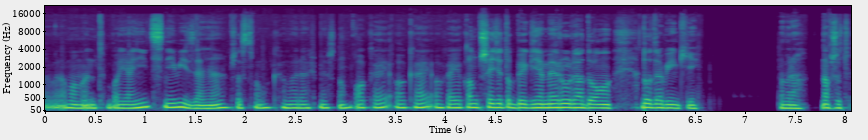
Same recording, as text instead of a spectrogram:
Dobra, moment, bo ja nic nie widzę, nie? Przez tą kamerę śmieszną. Okej, okej, okej. Jak on przejdzie, to biegniemy rura do, do drabinki. Dobra, naprzód.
